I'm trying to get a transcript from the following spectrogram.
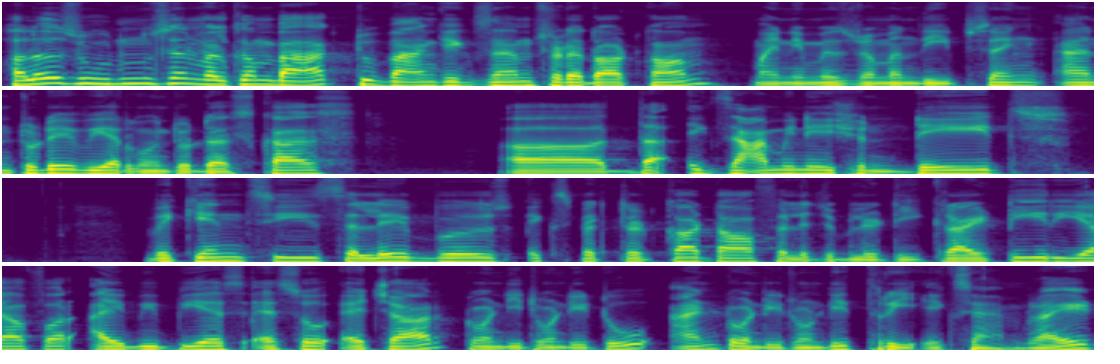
Hello students and welcome back to bankexamstudy.com. My name is Ramandeep Singh and today we are going to discuss uh, the examination dates, vacancies, syllabus, expected cutoff, eligibility criteria for IBPS SOHR 2022 and 2023 exam, right?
